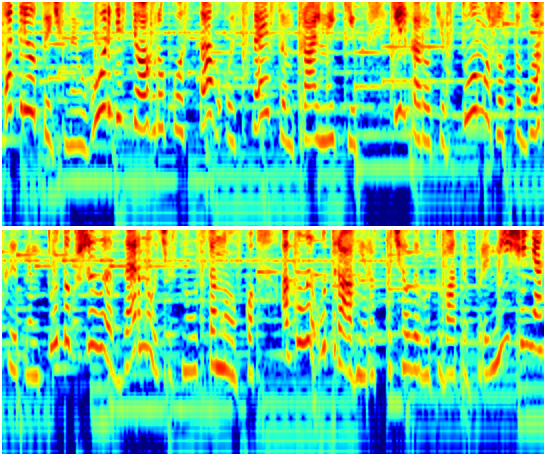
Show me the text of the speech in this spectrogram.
Патріотичною гордістю Агроко став ось цей центральний тік. Кілька років тому жовто-блакитним тут обшили зерноочисну установку. А коли у травні розпочали готувати приміщення,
